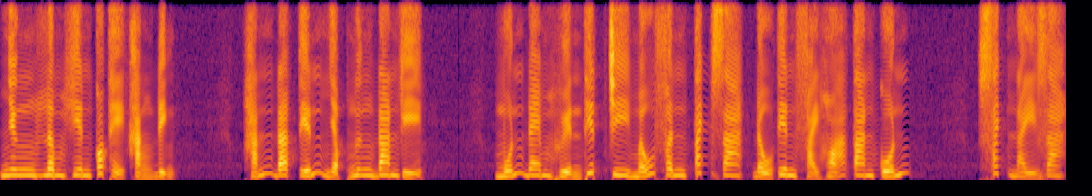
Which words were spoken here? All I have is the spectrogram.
Nhưng Lâm Hiên có thể khẳng định. Hắn đã tiến nhập ngưng đan kỳ. Muốn đem huyền thiết chi mấu phân tách ra, đầu tiên phải hóa tan cuốn. Sách này ra.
